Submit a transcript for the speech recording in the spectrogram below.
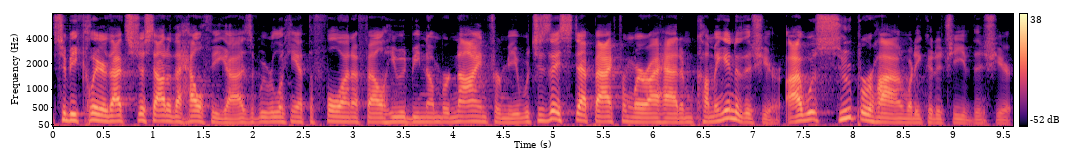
to be clear, that's just out of the healthy guys. If we were looking at the full NFL, he would be number nine for me, which is a step back from where I had him coming into this year. I was super high on what he could achieve this year.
